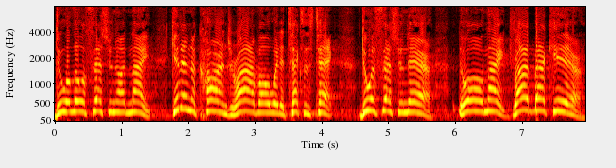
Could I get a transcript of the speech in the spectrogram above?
do a little session at night, get in the car and drive all the way to Texas Tech, do a session there, all night, drive back here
